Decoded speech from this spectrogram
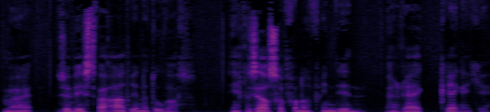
Maar ze wist waar Adrie naartoe was, in gezelschap van een vriendin, een rijk krengetje.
